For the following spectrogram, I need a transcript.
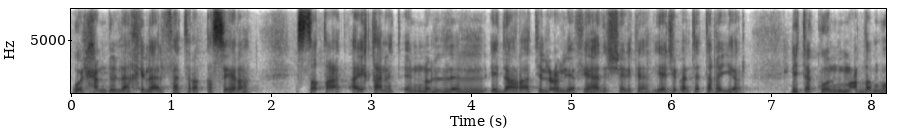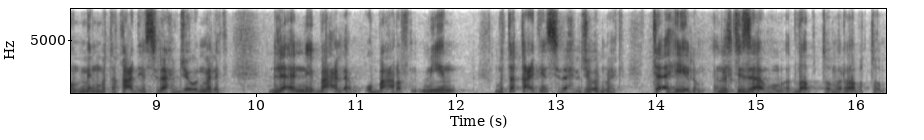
والحمد لله خلال فترة قصيرة استطعت أيقنت إنه ال- الإدارات العليا في هذه الشركة يجب أن تتغير لتكون معظمهم من متقاعدين سلاح الجو الملكي. لأني بعلم وبعرف مين متقاعدين سلاح الجو الملكي تأهيلهم التزامهم ضبطهم ربطهم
